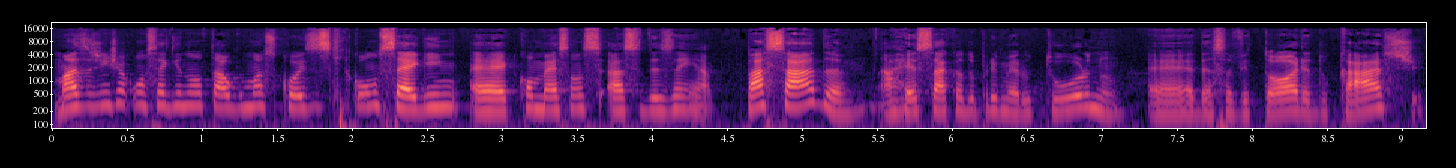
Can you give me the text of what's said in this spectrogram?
mas a gente já consegue notar algumas coisas que conseguem, é, começam a se desenhar. Passada a ressaca do primeiro turno, é, dessa vitória do Cast,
